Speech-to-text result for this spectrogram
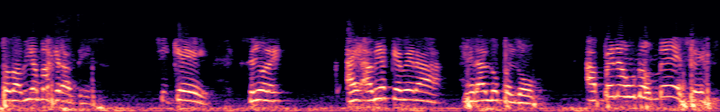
todavía más grandes. Así que, señores, hay- había que ver a Geraldo Perdón. Apenas unos meses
